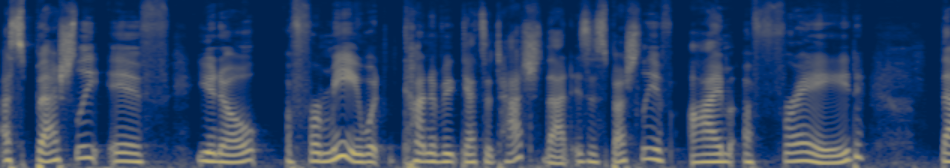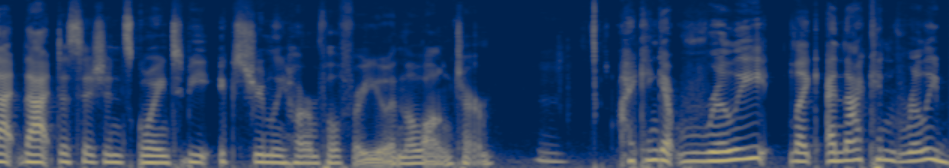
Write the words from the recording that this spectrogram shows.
especially if, you know, for me, what kind of it gets attached to that is especially if I'm afraid that that decision is going to be extremely harmful for you in the long term. Mm. I can get really like, and that can really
